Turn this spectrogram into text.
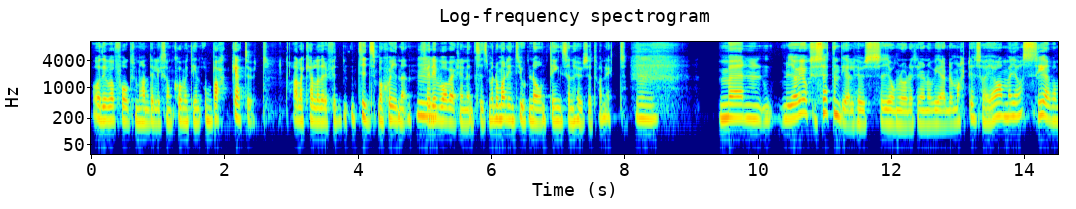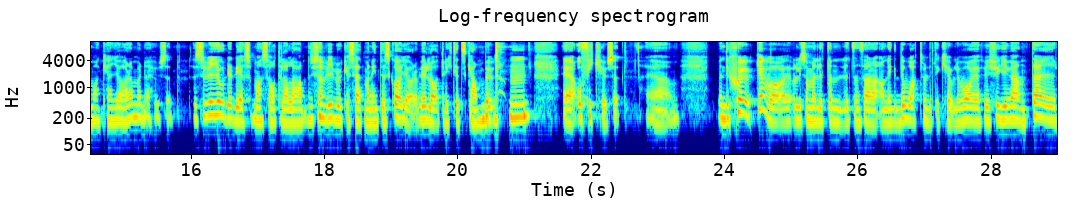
Och det var folk som hade liksom kommit in och backat ut. Alla kallade det för tidsmaskinen. För det var verkligen en tidsmaskin. De hade inte gjort någonting sedan huset var nytt. Men vi har ju också sett en del hus i området renoverade. Martin sa, ja men jag ser vad man kan göra med det där huset. Så vi gjorde det som man sa till alla andra, som vi brukar säga att man inte ska göra. Vi la ett riktigt skambud. Eh, och fick huset. Eh, Men det sjuka var, och liksom en liten, liten så anekdot som är lite kul, det var ju att vi fick ju vänta i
